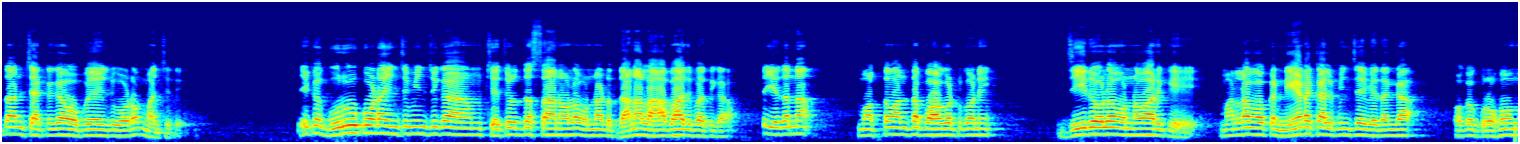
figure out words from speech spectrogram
దాన్ని చక్కగా ఉపయోగించుకోవడం మంచిది. ఇక గురువు కూడా ఇంచుమించుగా చతుర్థ స్థానంలో ఉన్నాడు ధన లాభాధిపతిగా. అంటే ఏదన్నా మొత్తం అంతా పోగొట్టుకొని జీరోలో ఉన్నవారికి మళ్ళా ఒక నీడ కల్పించే విధంగా ఒక గృహం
